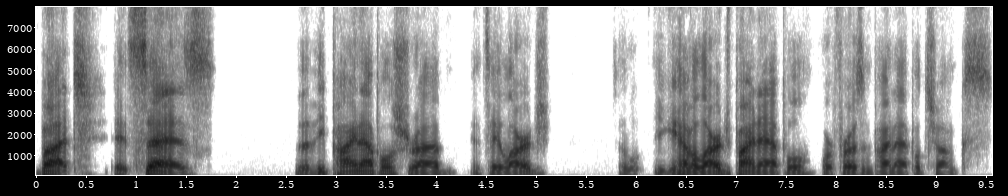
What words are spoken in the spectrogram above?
but it says that the pineapple shrub, it's a large, so you can have a large pineapple or frozen pineapple chunks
